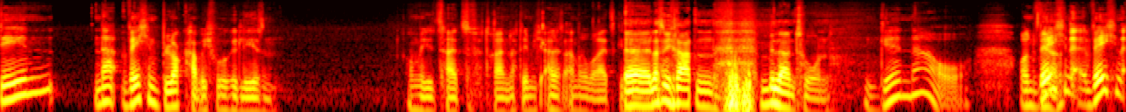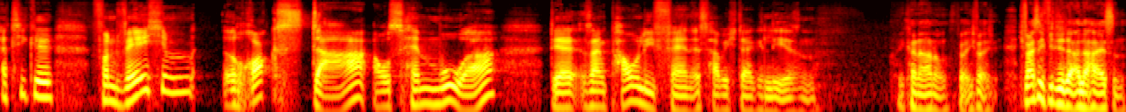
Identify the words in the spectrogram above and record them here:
den, na, welchen Blog habe ich wohl gelesen? Um mir die Zeit zu vertreiben, nachdem ich alles andere bereits gelesen habe. Äh, lass mich raten, Millanton. Genau. Und welchen, ja. welchen Artikel von welchem Rockstar aus Hemmoor, der St. Pauli-Fan ist, habe ich da gelesen. Keine Ahnung. Ich weiß, ich weiß nicht, wie die da alle heißen,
